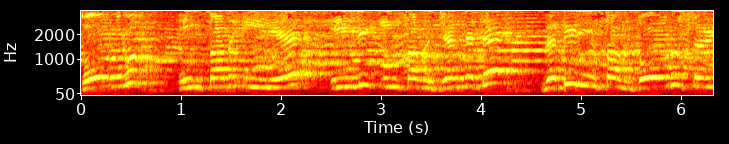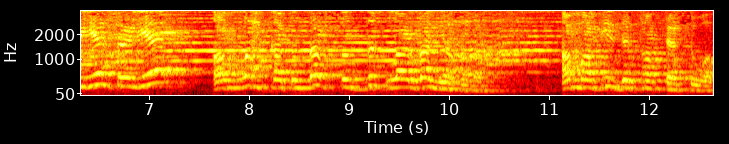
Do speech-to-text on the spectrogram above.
Doğruluk insanı iyiliğe, iyilik insanı cennete ve bir insan doğru söyleye söyleye Allah katında sıddıklardan yazılır. Ama bir de tam tersi var.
